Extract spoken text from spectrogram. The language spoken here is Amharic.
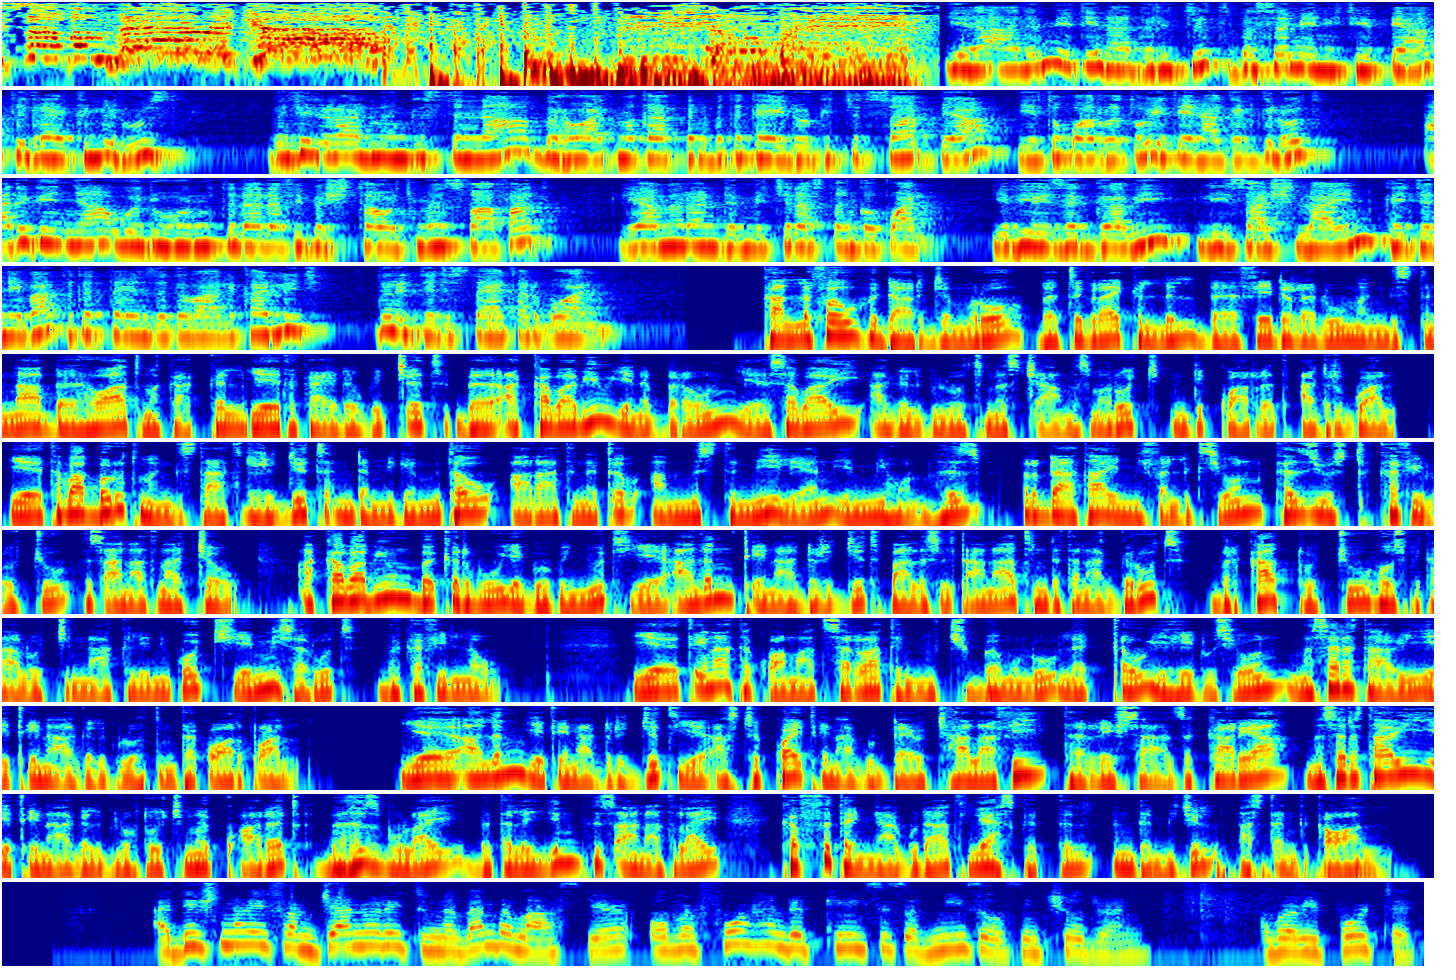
Voice of America. የዓለም የጤና ድርጅት በሰሜን ኢትዮጵያ ትግራይ ክልል ውስጥ በፌዴራል መንግስትና በህወሓት መካከል በተካሄደው ግጭት ሳቢያ የተቋረጠው የጤና አገልግሎት አደገኛ ወደሆኑ ተላላፊ በሽታዎች መስፋፋት ሊያመራ እንደሚችል አስጠንቅቋል። የቪኦኤ ዘጋቢ ሊሳሽ ላይን ከጀኔቫ ተከታዩን ዘገባ ልካለች። ደረጀ ደስታ ያቀርበዋል። ካለፈው ህዳር ጀምሮ በትግራይ ክልል በፌዴራሉ መንግስትና በህወሓት መካከል የተካሄደው ግጭት በአካባቢው የነበረውን የሰብአዊ አገልግሎት መስጫ መስመሮች እንዲቋረጥ አድርጓል። የተባበሩት መንግስታት ድርጅት እንደሚገምተው አራት ነጥብ አምስት ሚሊየን የሚሆን ህዝብ እርዳታ የሚፈልግ ሲሆን ከዚህ ውስጥ ከፊሎቹ ህጻናት ናቸው። አካባቢውን በቅርቡ የጎበኙት የዓለም ጤና ድርጅት ባለስልጣናት እንደተናገሩት በርካቶቹ ሆስፒታሎችና ክሊኒኮች የሚሰሩት በከፊል ነው። የጤና ተቋማት ሰራተኞች በሙሉ ለቀው የሄዱ ሲሆን መሰረታዊ የጤና አገልግሎትም ተቋርጧል። የዓለም የጤና ድርጅት የአስቸኳይ ጤና ጉዳዮች ኃላፊ ተሬሳ ዘካሪያ መሰረታዊ የጤና አገልግሎቶች መቋረጥ በህዝቡ ላይ በተለይም ህጻናት ላይ ከፍተኛ ጉዳት ሊያስከትል እንደሚችል አስጠንቅቀዋል። Additionally, from January to November last year, over 400 cases of measles in children were reported.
